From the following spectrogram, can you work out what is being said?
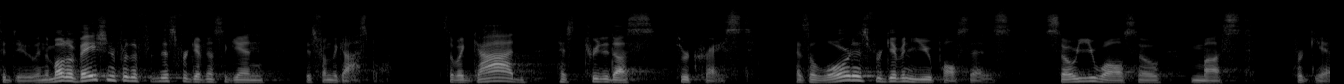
to do. And the motivation for the, this forgiveness, again, is from the gospel. So, what God has treated us through Christ. As the Lord has forgiven you, Paul says, so you also must forgive.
